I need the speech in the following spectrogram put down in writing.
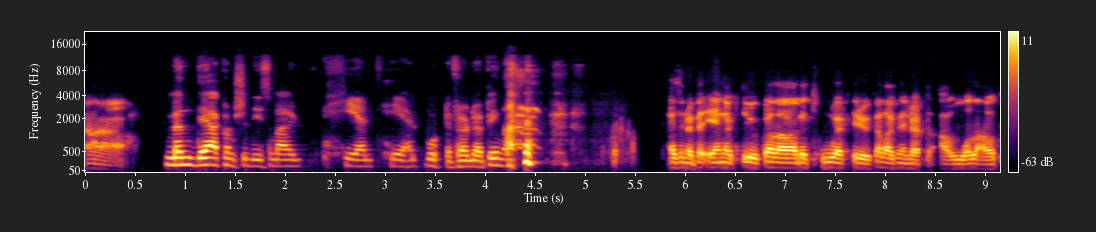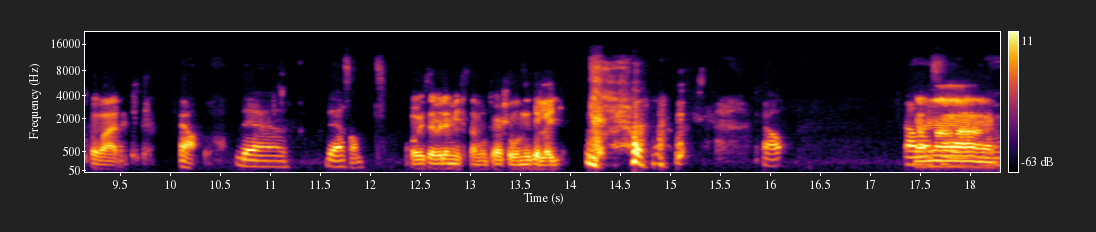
Ja, ja, ja. Men det er kanskje de som er helt, helt borte fra løping, da. Jeg som løper én økt i uka, da, eller to økter i uka, da kunne jeg løpt all out på hver økt. Det, det er sant. Og hvis jeg ville mista motivasjonen i tillegg. Ja. ja Men, nei, eh,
